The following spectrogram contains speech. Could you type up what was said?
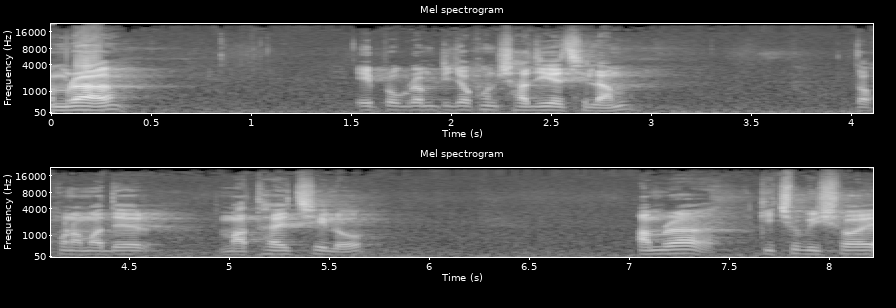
আমরা এই প্রোগ্রামটি যখন সাজিয়েছিলাম, তখন আমাদের মাথায় ছিল, আমরা কিছু বিষয়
